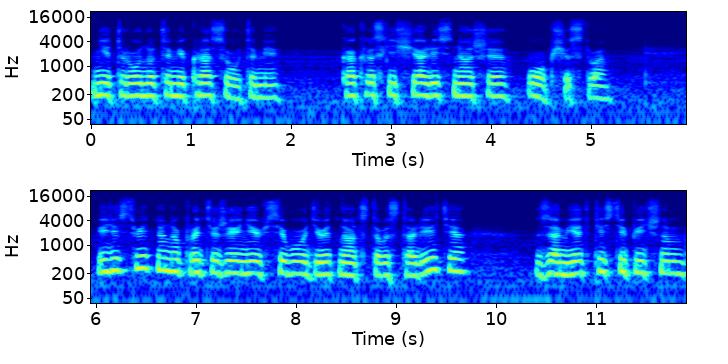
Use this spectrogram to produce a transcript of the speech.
нетронутыми красотами, как восхищались наше общество. И действительно, на протяжении всего XIX столетия заметки с типичным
